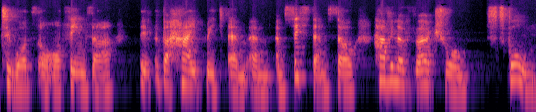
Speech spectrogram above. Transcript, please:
towards or, or things are the hybrid um, um, um, system so having a virtual school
